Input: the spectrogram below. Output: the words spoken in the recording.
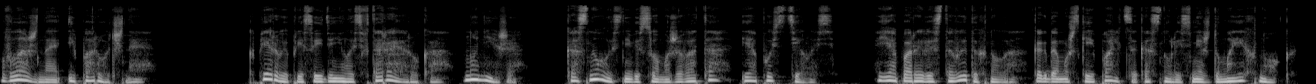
влажное и порочное. К первой присоединилась вторая рука, но ниже. Коснулась невесомо живота и опустилась. Я порывисто выдохнула, когда мужские пальцы коснулись между моих ног.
